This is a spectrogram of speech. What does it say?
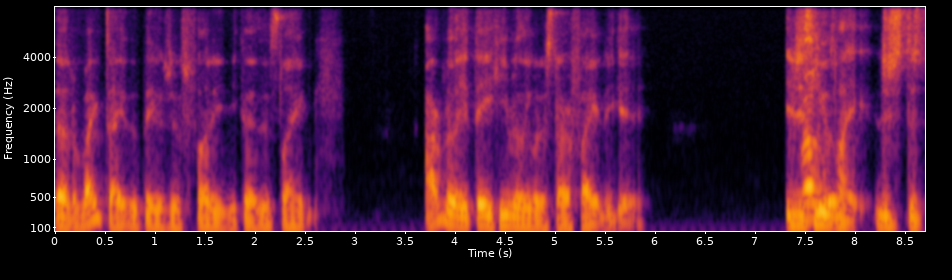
no, the Mike Tyson thing is just funny because it's like I really think he really would have started fighting again. It just he was like just the,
